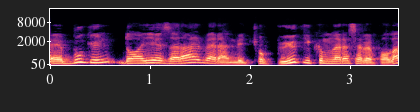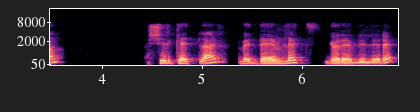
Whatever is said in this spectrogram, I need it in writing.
e, bugün doğaya zarar veren ve çok büyük yıkımlara sebep olan şirketler ve devlet görevlileri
